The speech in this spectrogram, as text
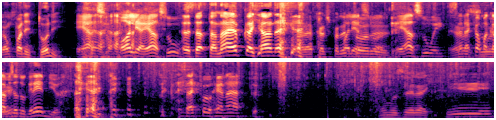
Será um panetone? É azul. Olha, é azul. É, tá, tá na época já, né? Na época de Olha panetone. só, é azul, hein? É Será que é uma azul, camisa hein? do Grêmio? Será que foi o Renato? Vamos ver aqui.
